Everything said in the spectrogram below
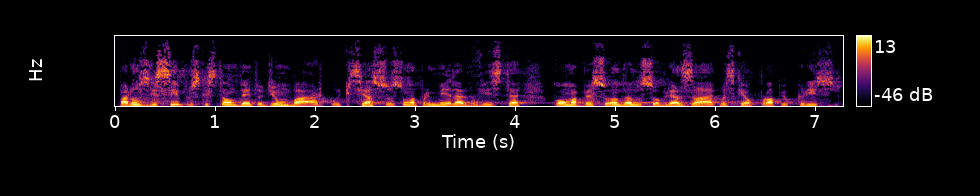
Para uns discípulos que estão dentro de um barco e que se assustam à primeira vista com uma pessoa andando sobre as águas, que é o próprio Cristo,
